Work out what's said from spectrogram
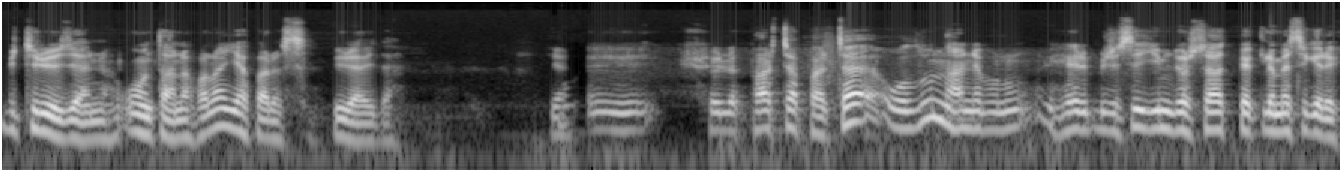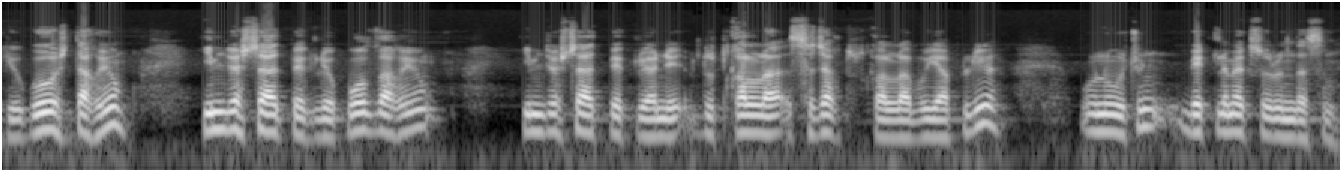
bitiriyoruz yani. 10 tane falan yaparız bir ayda. Ya, e, şöyle parça parça olduğunda hani bunun her birisi 24 saat beklemesi gerekiyor. Göğüs takıyorsun 24 saat bekliyor. Kol takıyorsun 24 saat bekliyor. Hani tutkalla sıcak tutkalla bu yapılıyor. Onun için beklemek zorundasın.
